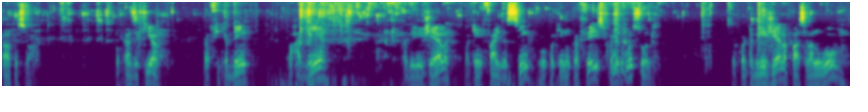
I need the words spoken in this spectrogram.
Ó, pessoal. No caso aqui, ó, ela fica bem torradinha a berinjela, para quem faz assim, ou para quem nunca fez, fica muito gostoso. Você corta a berinjela, passa lá no ovo,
